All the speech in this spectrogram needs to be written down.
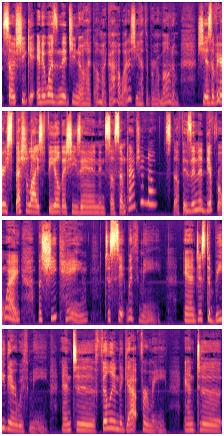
So she could and it wasn't that you know like oh my god why does she have to bring a modem? She has a very specialized field that she's in and so sometimes you know stuff is in a different way. But she came to sit with me and just to be there with me and to fill in the gap for me and to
